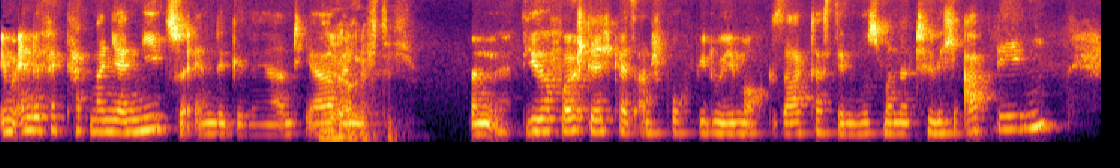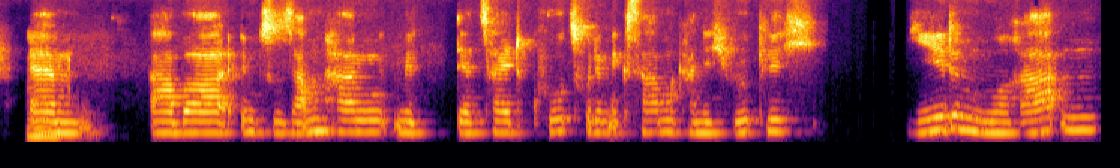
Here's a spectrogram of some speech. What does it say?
Im Endeffekt hat man ja nie zu Ende gelernt, ja. Ja, Wenn, richtig. Wenn dieser Vollständigkeitsanspruch, wie du eben auch gesagt hast, den muss man natürlich ablegen. Mhm. Ähm, aber im Zusammenhang mit der Zeit kurz vor dem Examen kann ich wirklich jedem nur raten,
